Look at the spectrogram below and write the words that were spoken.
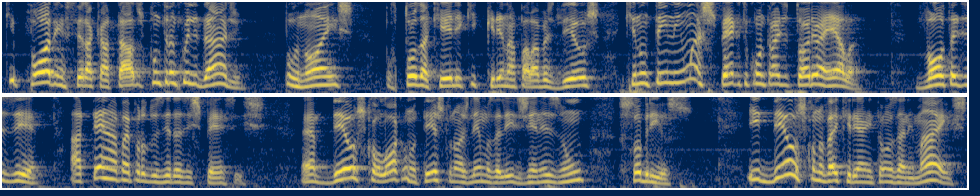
que podem ser acatados com tranquilidade por nós, por todo aquele que crê na palavra de Deus, que não tem nenhum aspecto contraditório a ela. Volto a dizer: a terra vai produzir as espécies. É, Deus coloca no texto que nós lemos ali de Gênesis 1 sobre isso. E Deus, quando vai criar então os animais,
